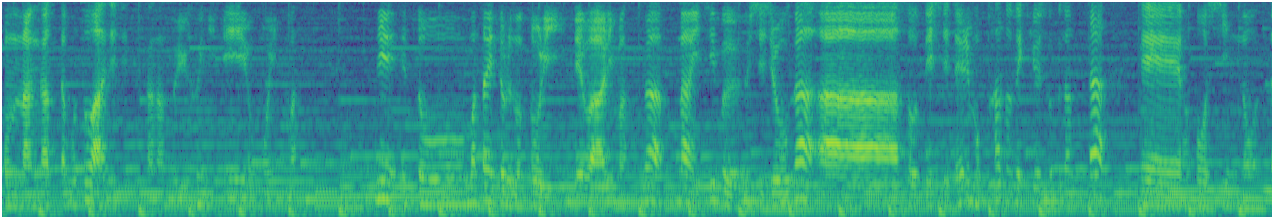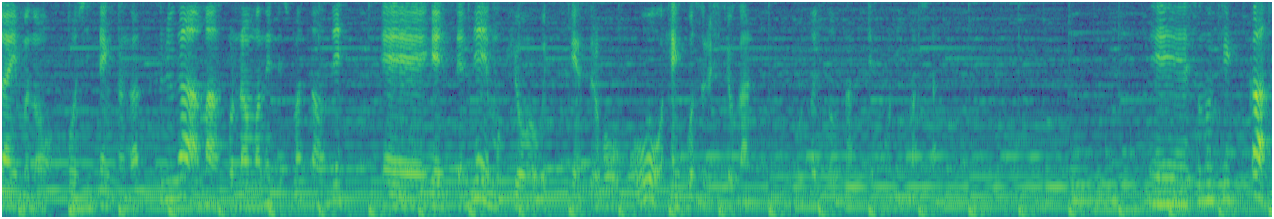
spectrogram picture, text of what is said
混乱があったことは事実かなというふうに思います。で、えっとまあ、タイトルの通りではありますが、まあ、一部市場があ想定していたよりも過度で急速だった、えー、方針の財務の方針転換がそれが、まあ、混乱を招いてしまったので、えー、現時点で目標を実現する方法を変更する必要があるということになっておりました。えー、その結果、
